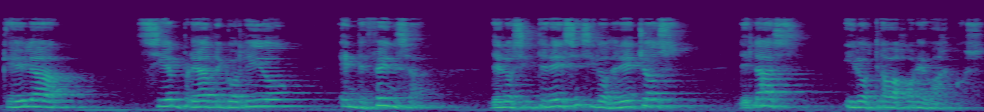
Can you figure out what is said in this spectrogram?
que ELA siempre ha recorrido en defensa de los intereses y los derechos de las y los trabajadores vascos.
